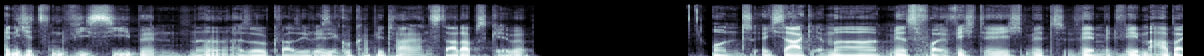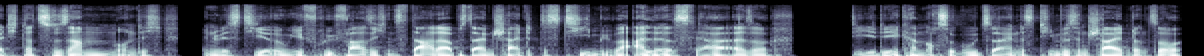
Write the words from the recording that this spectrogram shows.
wenn ich jetzt ein VC bin, ne, also quasi Risikokapital an Startups gebe, und ich sage immer, mir ist voll wichtig, mit, we mit wem arbeite ich da zusammen und ich investiere irgendwie frühphasig in Startups, da entscheidet das Team über alles, ja, also die Idee kann noch so gut sein, das Team ist entscheidend und so.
